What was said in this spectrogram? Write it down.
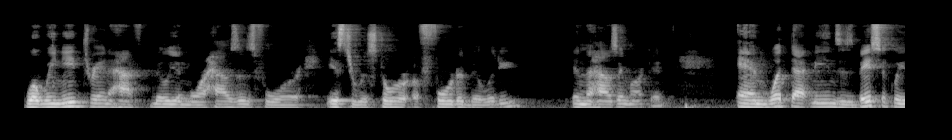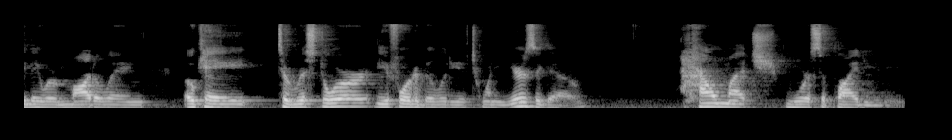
What we need three and a half million more houses for is to restore affordability in the housing market. And what that means is basically they were modeling okay, to restore the affordability of 20 years ago, how much more supply do you need?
